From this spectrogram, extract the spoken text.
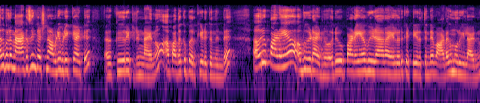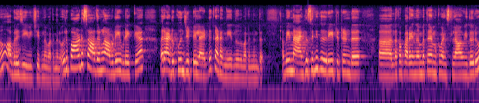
അതുപോലെ മാഗസിൻ കഷ്ണം അവിടെ ഇവിടെയൊക്കെ ആയിട്ട് കീറിയിട്ടിട്ടുണ്ടായിരുന്നു. അപ്പോൾ അതൊക്കെ പെറുക്കിയെടുക്കുന്നുണ്ട് ഒരു പഴയ വീടായിരുന്നു. ഒരു പഴയ വീടാറായാലും ഒരു കെട്ടിടത്തിന്റെ വാടക മുറിയിലായിരുന്നു അവർ ജീവിച്ചിരുന്നു പറയുന്നത്. ഒരുപാട് സാധനങ്ങൾ അവിടെ ഇവിടെയൊക്കെ ഒരടുക്കും ചിട്ടിലായിട്ട് കിടന്നിരുന്നു എന്ന് പറയുന്നുണ്ട്. അപ്പോൾ ഈ മാഗസിന് കീറിയിട്ടിട്ടുണ്ട്. എന്നൊക്കെ തന്നെ നമുക്ക് മനസ്സിലാവും. ഇതൊരു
